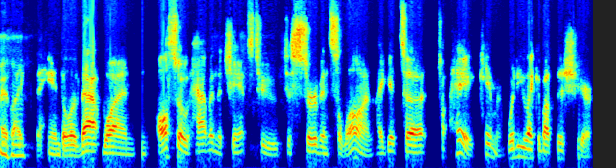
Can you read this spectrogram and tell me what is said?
Mm-hmm. I like the handle of that one. Also, having the chance to to serve in salon, I get to talk, hey Cameron, what do you like about this shear?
